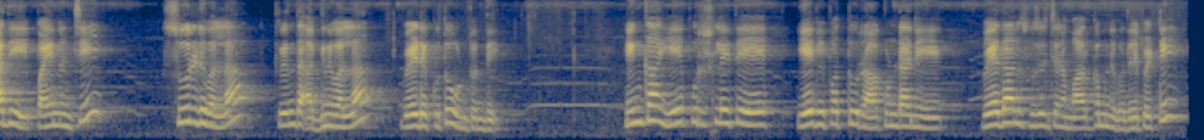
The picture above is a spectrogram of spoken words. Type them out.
అది పైనుంచి సూర్యుడి వల్ల క్రింద అగ్ని వల్ల వేడెక్కుతూ ఉంటుంది. ఇంకా ఏ పురుషులైతే ఏ విపత్తు రాకుండానే వేదాలు సూచించిన మార్గంని వదిలిపెట్టి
